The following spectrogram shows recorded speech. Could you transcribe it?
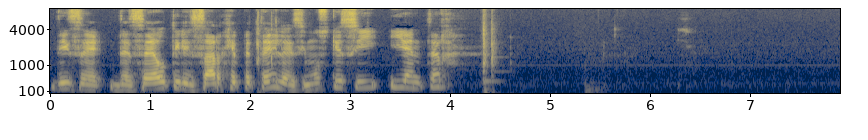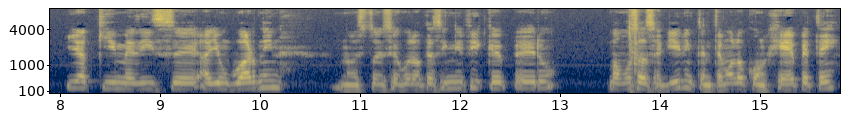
Dice, desea utilizar GPT, le decimos que sí y enter. Y aquí me dice, hay un warning, no estoy seguro qué signifique, pero vamos a seguir, intentémoslo con GPT.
